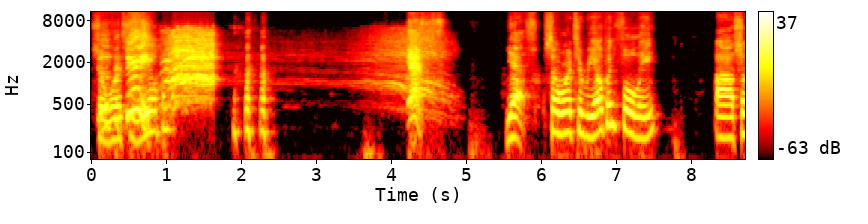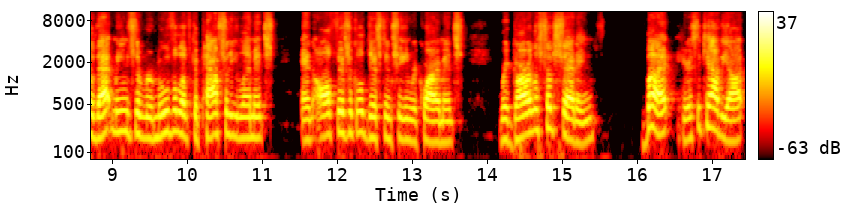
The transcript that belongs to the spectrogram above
So June we're to 15th. reopen. Yes. Yes. So we're to reopen fully. Uh, so that means the removal of capacity limits and all physical distancing requirements, regardless of setting. But here's the caveat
